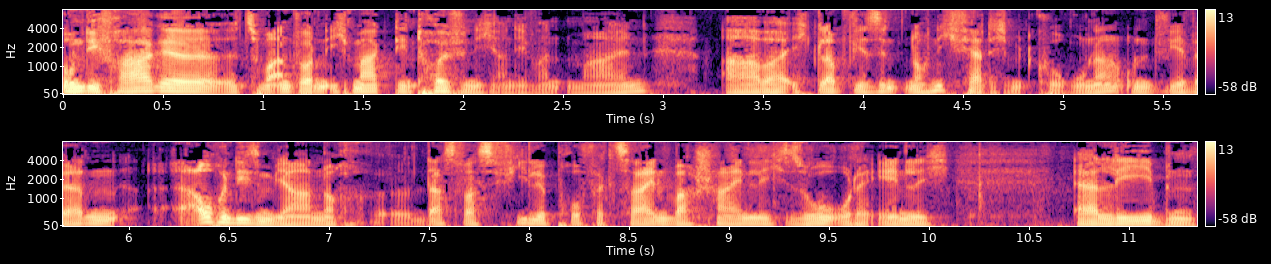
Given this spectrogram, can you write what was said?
Um die Frage zu beantworten, ich mag den Teufel nicht an die Wand malen, aber ich glaube, wir sind noch nicht fertig mit Corona und wir werden auch in diesem Jahr noch das, was viele prophezeien, wahrscheinlich so oder ähnlich erleben.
